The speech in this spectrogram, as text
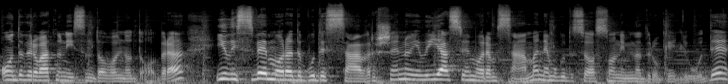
onda verovatno nisam dovoljno dobra, ili sve mora da bude savršeno, ili ja sve moram sama, ne mogu da se oslonim na druge ljude,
